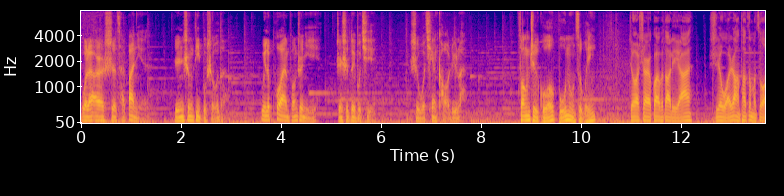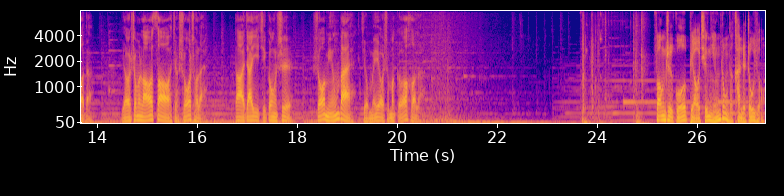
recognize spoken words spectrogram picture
我来二市才半年，人生地不熟的，为了破案防着你，真是对不起，是我欠考虑了。”方志国不怒自威：“这事儿怪不到李安，是我让他这么做的。有什么牢骚就说出来，大家一起共事，说明白就没有什么隔阂了。”方志国表情凝重地看着周勇。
